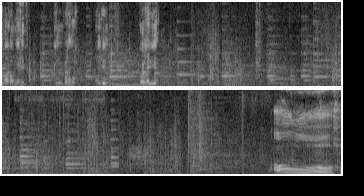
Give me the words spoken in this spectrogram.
โอ้โห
